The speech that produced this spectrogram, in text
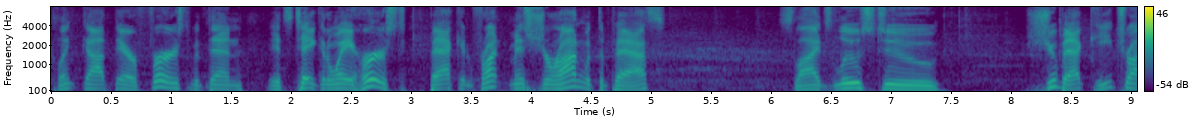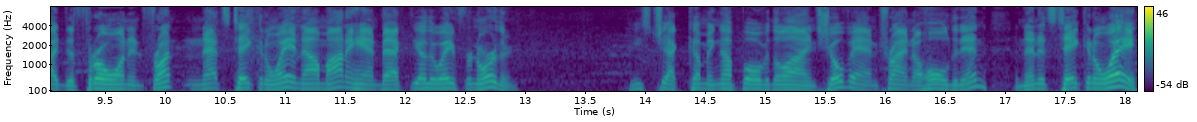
Klink got there first, but then it's taken away. Hurst back in front. Missed Sharon with the pass. Slides loose to Schubeck. He tried to throw one in front, and that's taken away. And now Monahan back the other way for Northern. He's checked coming up over the line. Chauvin trying to hold it in, and then it's taken away.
